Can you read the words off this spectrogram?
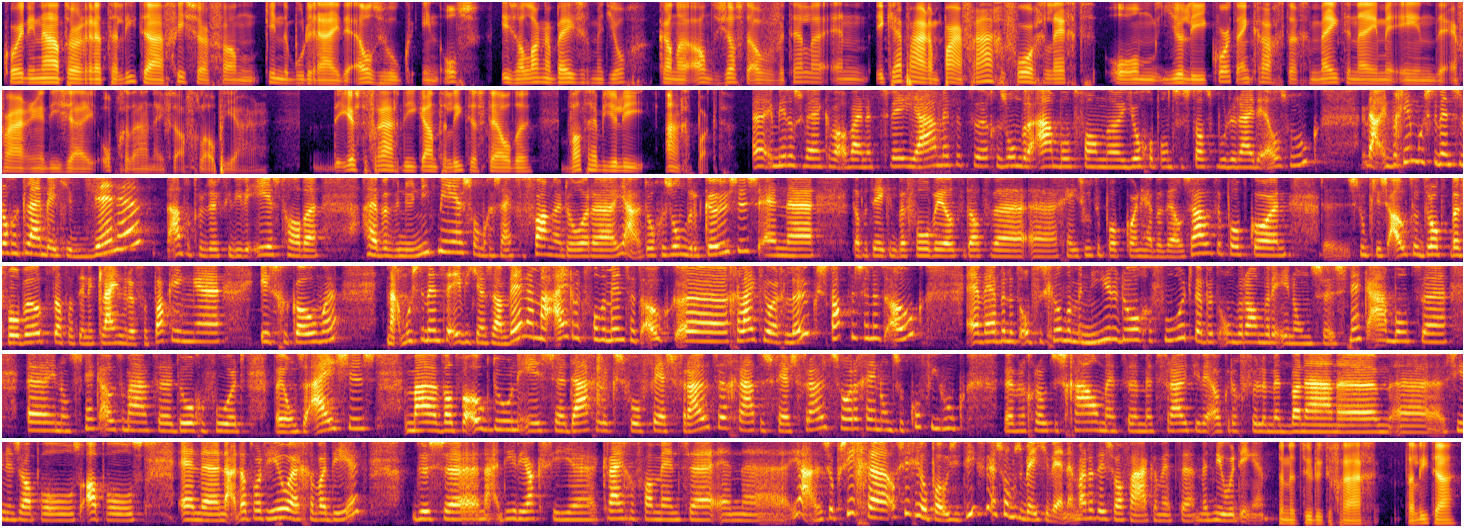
Coördinator eh, Talita Visser van kinderboerderij De Elshoek in Os is al langer bezig met Joch, kan er enthousiast over vertellen. En ik heb haar een paar vragen voorgelegd om jullie kort en krachtig mee te nemen in de ervaringen die zij opgedaan heeft de afgelopen jaren. De eerste vraag die ik aan Talita stelde, wat hebben jullie aangepakt? Uh, inmiddels werken we al bijna twee jaar met het uh, gezondere aanbod van uh, Joch op onze stadsboerderij de Elshoek. Nou, in het begin moesten mensen nog een klein beetje wennen. Een aantal producten die we eerst hadden, hebben we nu niet meer. Sommige zijn vervangen door, uh, ja, door gezondere keuzes. En uh, dat betekent bijvoorbeeld dat we uh, geen zoete popcorn hebben, wel zoute popcorn. De snoepjes autodrop bijvoorbeeld, dat dat in een kleinere verpakking is gekomen. Nou, moesten mensen eventjes aan wennen, maar eigenlijk vonden mensen het ook gelijk heel erg leuk. Snapten ze het ook. En we hebben het op verschillende manieren doorgevoerd. We hebben het onder andere in ons snackaanbod, uh, in ons snackautomaat doorgevoerd, bij onze ijsjes. Maar wat we ook doen is uh, dagelijks voor vers fruit, gratis vers fruit zorgen in onze koffiehoek. We hebben een grote schaal met, met fruit die we elke dag vullen met bananen, sinaasappels, appels. En nou, dat wordt heel erg gewaardeerd. Dus nou, die reactie krijgen we van mensen. En ja, dus op zich, op zich heel positief. En soms een beetje wennen, maar dat is wel vaker met, met nieuwe dingen. En natuurlijk de vraag, Talita,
